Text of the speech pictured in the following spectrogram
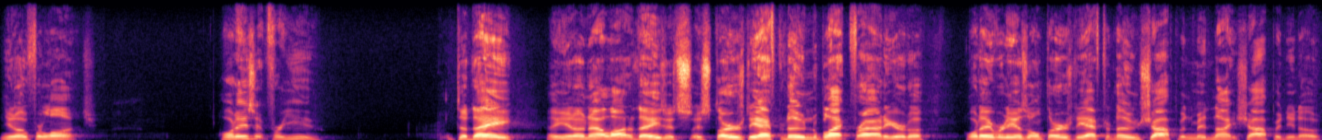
you know, for lunch. What is it for you? Today, uh, you know, now a lot of days it's, it's Thursday afternoon to Black Friday or to whatever it is on Thursday afternoon shopping, midnight shopping, you know.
